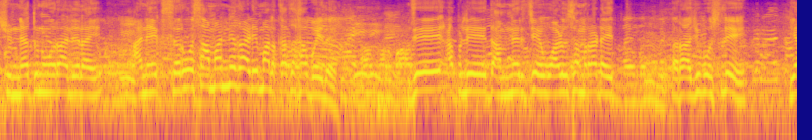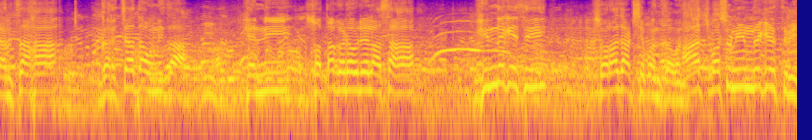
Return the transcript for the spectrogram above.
शून्यातून वर आलेला आहे आणि एक सर्वसामान्य गाडी मालकाचा हा बैल आहे. जे आपले दामनेरचे वाळू सम्राट आहेत राजू भोसले यांचा हा घरच्या दावणीचा ह्यांनी स्वतः घडवलेला असा हा हिंद केसरी स्वराज आठशे पंचावन्न. आजपासून हिंद केसरी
